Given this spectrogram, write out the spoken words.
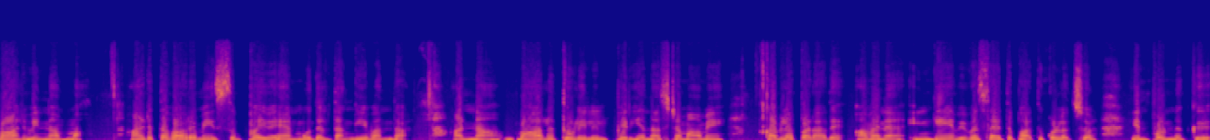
பாலுவின் அம்மா அடுத்த வாரமே சுப்பையன் முதல் தங்கி வந்தார். அண்ணா பாலு தொழிலில் பெரிய நஷ்டமாமே. கவலைப்படாதே அவனை இங்கேயே விவசாயத்தை பார்த்து கொள்ள சொல். என் பொண்ணுக்கு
